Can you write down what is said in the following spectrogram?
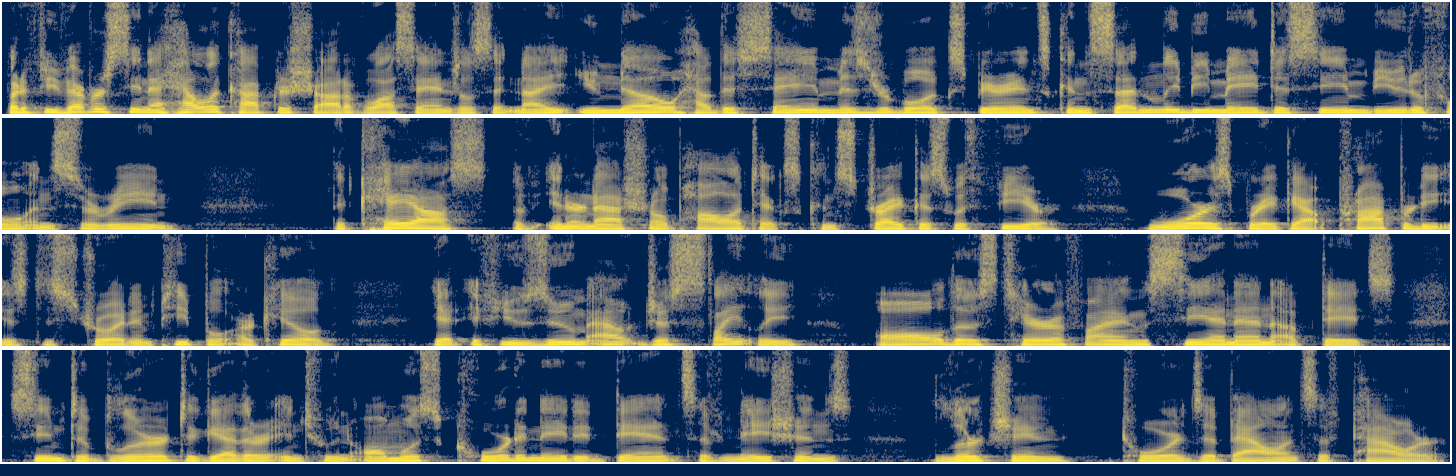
But if you've ever seen a helicopter shot of Los Angeles at night, you know how this same miserable experience can suddenly be made to seem beautiful and serene. The chaos of international politics can strike us with fear. Wars break out, property is destroyed, and people are killed. Yet, if you zoom out just slightly, all those terrifying CNN updates seem to blur together into an almost coordinated dance of nations lurching towards a balance of power.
